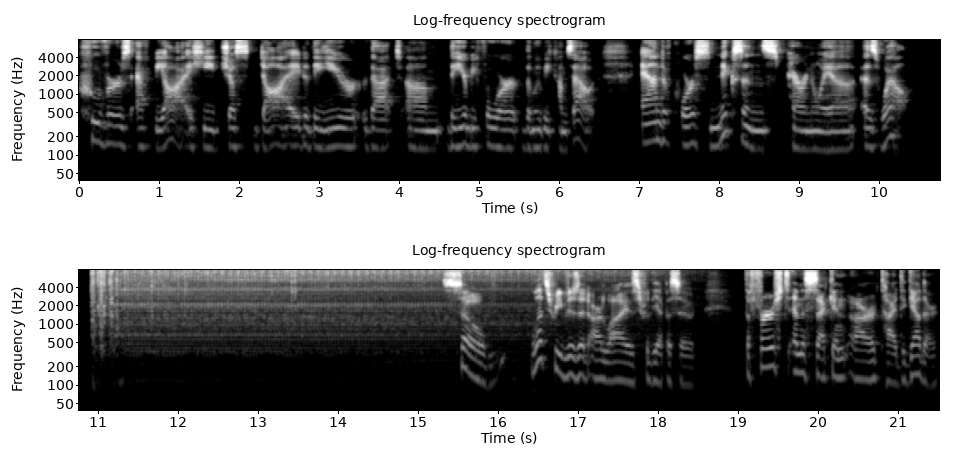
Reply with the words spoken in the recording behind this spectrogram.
Hoover's FBI. He just died the year that um, the year before the movie comes out, and of course Nixon's paranoia as well. So, let's revisit our lies for the episode. The first and the second are tied together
